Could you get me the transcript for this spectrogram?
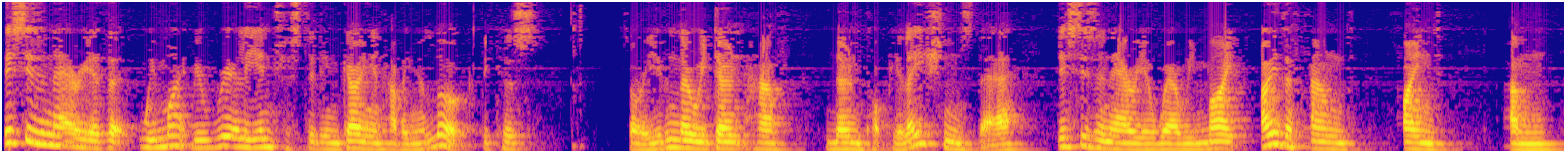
This is an area that we might be really interested in going and having a look because, sorry, even though we don't have known populations there, this is an area where we might either found, find um,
